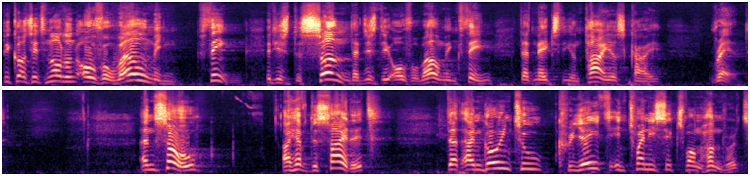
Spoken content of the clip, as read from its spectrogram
because it's not an overwhelming thing. It is the sun that is the overwhelming thing that makes the entire sky red. And so, I have decided that I'm going to create in 26100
